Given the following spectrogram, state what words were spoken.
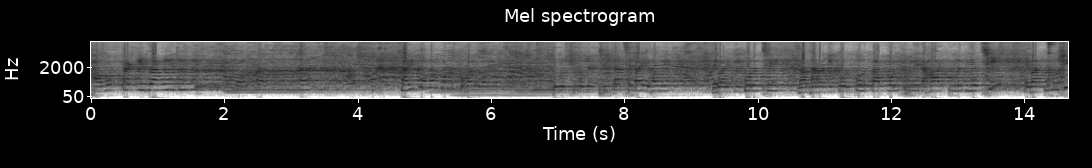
খবরটা কি জানিয়ে দেবে? তাই তো আমার বড় ভালো তুলসী বললেন ঠিক আছে, তাই হবে। এবারে কি করেছে? রাধারানী কর্পুর কাপড় ফুলের হার তুলে দিয়েছি। এবার তুলসী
